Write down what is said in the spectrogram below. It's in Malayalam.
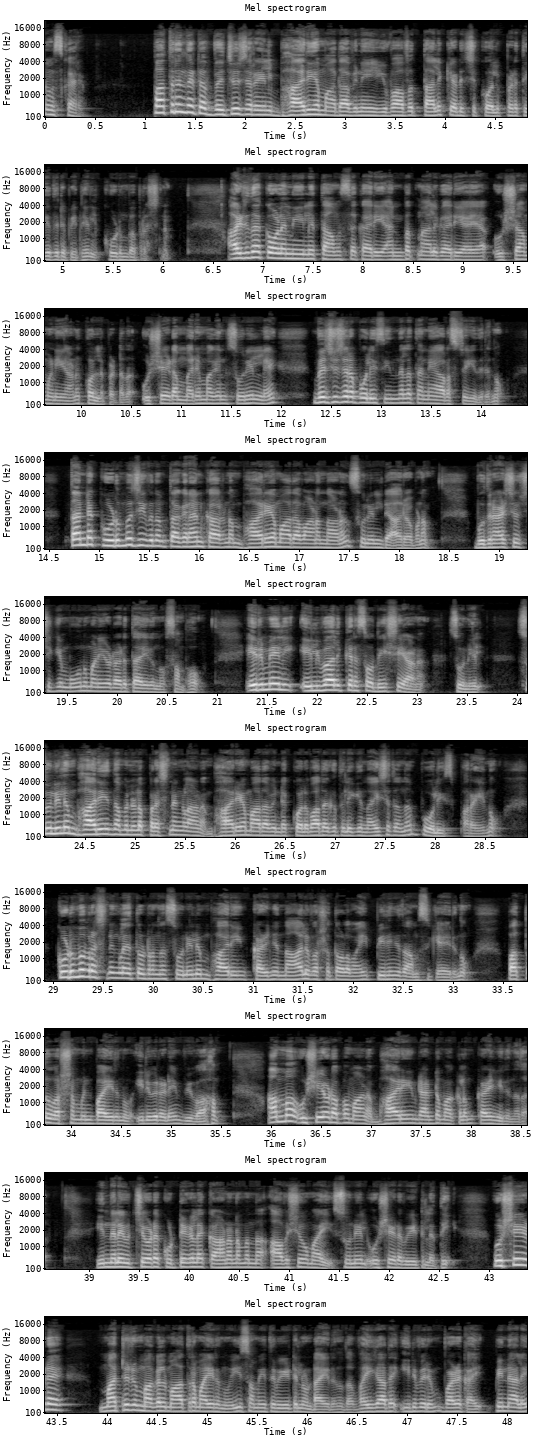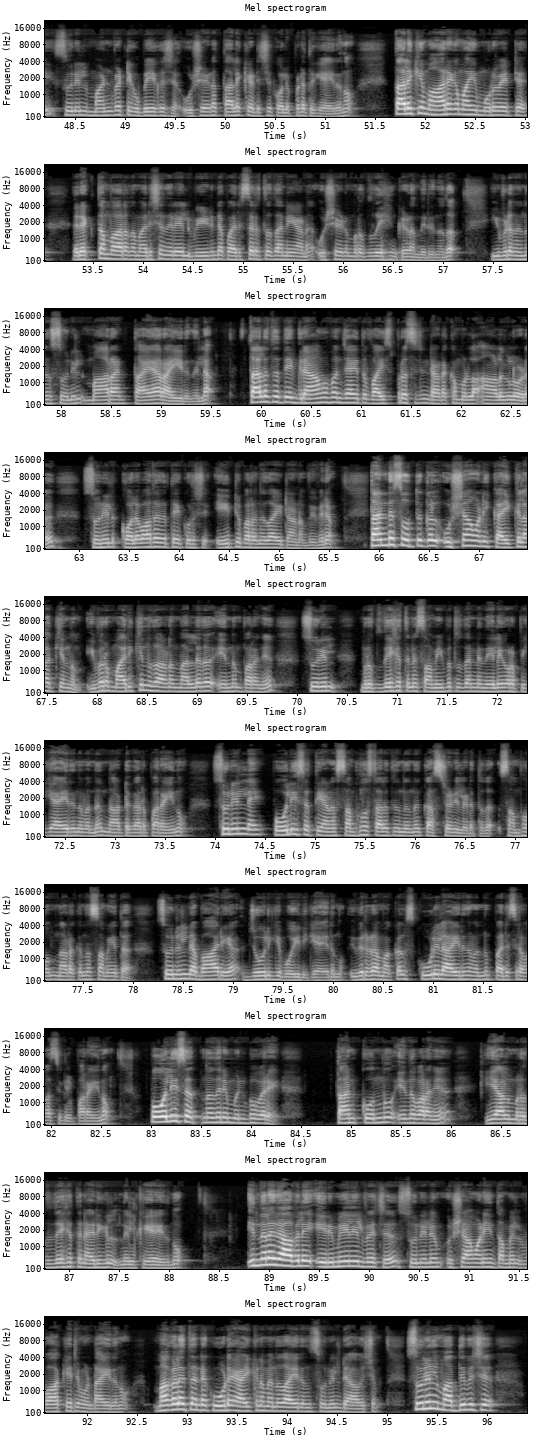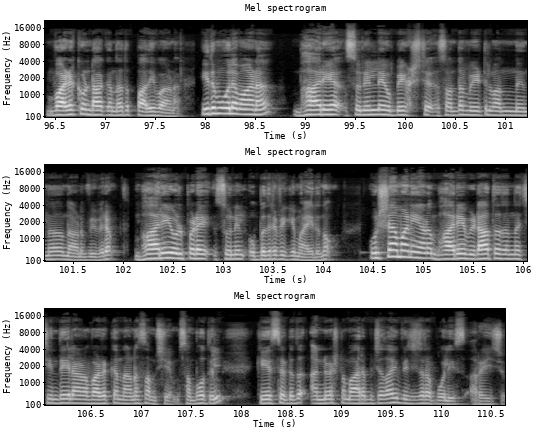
നമസ്കാരം. പത്തനംതിട്ട വെജുചിറയിൽ ഭാര്യ മാതാവിനെ യുവാവ് തലക്കടിച്ച് കൊലപ്പെടുത്തിയതിന് പിന്നിൽ കുടുംബ പ്രശ്നം. അഴുത കോളനിയിലെ താമസക്കാരി അൻപത്തിനാലുകാരിയായ ഉഷാമണിയാണ് കൊല്ലപ്പെട്ടത്. ഉഷയുടെ മരുമകൻ സുനിലിനെ വെജുചിറ പോലീസ് ഇന്നലെ തന്നെ അറസ്റ്റ് ചെയ്തിരുന്നു. തന്റെ കുടുംബജീവിതം തകരാൻ കാരണം ഭാര്യ മാതാവാണെന്നാണ് സുനിലിന്റെ ആരോപണം. ബുധനാഴ്ച ഉച്ചയ്ക്ക് മൂന്ന് മണിയോടടുത്തായിരുന്നു സംഭവം. എരുമേലി എലിവാലിക്കര സ്വദേശിയാണ് സുനിൽ. സുനിലും ഭാര്യയും തമ്മിലുള്ള പ്രശ്നങ്ങളാണ് ഭാര്യ മാതാവിന്റെ കൊലപാതകത്തിലേക്ക് നയിച്ചതെന്ന് പോലീസ് പറയുന്നു. കുടുംബ പ്രശ്നങ്ങളെ തുടർന്ന് സുനിലും ഭാര്യയും കഴിഞ്ഞ നാല് വർഷത്തോളമായി പിരിഞ്ഞു താമസിക്കുകയായിരുന്നു. പത്തു വർഷം മുൻപായിരുന്നു ഇരുവരുടെയും വിവാഹം. അമ്മ ഉഷയോടൊപ്പമാണ് ഭാര്യയും രണ്ടു മക്കളും കഴിഞ്ഞിരുന്നത്. ഇന്നലെ ഉച്ചയോടെ കുട്ടികളെ കാണണമെന്ന ആവശ്യവുമായി സുനിൽ ഉഷയുടെ വീട്ടിലെത്തി. ഉഷയുടെ മറ്റൊരു മകൾ മാത്രമായിരുന്നു ഈ സമയത്ത് വീട്ടിലുണ്ടായിരുന്നത്. വൈകാതെ ഇരുവരും വഴക്കായി. പിന്നാലെ സുനിൽ മൺവെട്ടി ഉപയോഗിച്ച് ഉഷയുടെ തലക്കടിച്ച് കൊലപ്പെടുത്തുകയായിരുന്നു. തലയ്ക്ക് മാരകമായി മുറിവേറ്റ് രക്തം വാർന്ന മരിച്ച നിലയിൽ വീടിന്റെ പരിസരത്ത് തന്നെയാണ് ഉഷയുടെ മൃതദേഹം കിടന്നിരുന്നത്. ഇവിടെ നിന്ന് സുനിൽ മാറാൻ തയ്യാറായിരുന്നില്ല. സ്ഥലത്തെത്തിയ ഗ്രാമപഞ്ചായത്ത് വൈസ് പ്രസിഡന്റ് അടക്കമുള്ള ആളുകളോട് സുനിൽ കൊലപാതകത്തെക്കുറിച്ച് ഏറ്റുപറഞ്ഞതായിട്ടാണ് വിവരം. തന്റെ സ്വത്തുക്കൾ ഉഷാമണി കൈക്കലാക്കിയെന്നും ഇവർ മരിക്കുന്നതാണ് നല്ലത് എന്നും പറഞ്ഞ് സുനിൽ മൃതദേഹത്തിന് സമീപത്ത് തന്നെ നിലയുറപ്പിക്കുകയായിരുന്നുവെന്ന് നാട്ടുകാർ പറയുന്നു. സുനിലിനെ പോലീസ് എത്തിയാണ് സംഭവ സ്ഥലത്ത് നിന്ന് കസ്റ്റഡിയിലെടുത്തത്. സംഭവം നടക്കുന്ന സമയത്ത് സുനിലിന്റെ ഭാര്യ ജോലിക്ക് പോയിരിക്കുകയായിരുന്നു. ഇവരുടെ മക്കൾ സ്കൂളിലായിരുന്നുവെന്നും പരിസരവാസികൾ പറയുന്നു. പോലീസ് എത്തുന്നതിന് മുൻപ് വരെ താൻ കൊന്നു എന്ന് പറഞ്ഞ് ഇയാൾ മൃതദേഹത്തിനരികിൽ നിൽക്കുകയായിരുന്നു. ഇന്നലെ രാവിലെ എരുമേലിയിൽ വെച്ച് സുനിലും ഉഷാമണിയും തമ്മിൽ വാക്കേറ്റമുണ്ടായിരുന്നു. മകളെ തന്റെ കൂടെ അയക്കണമെന്നതായിരുന്നു സുനിലിന്റെ ആവശ്യം. സുനിൽ മദ്യപിച്ച് വഴക്കുണ്ടാക്കുന്നത് പതിവാണ്. ഇതുമൂലമാണ് ഭാര്യ സുനിലിനെ ഉപേക്ഷിച്ച് സ്വന്തം വീട്ടിൽ വന്ന് നിന്നതെന്നാണ് വിവരം. ഭാര്യയെ ഉൾപ്പെടെ സുനിൽ ഉപദ്രവിക്കുമായിരുന്നു. ഉഷാമണിയാണ് ഭാര്യയെ വിടാത്തതെന്ന ചിന്തയിലാണ് വഴക്കെന്നാണ് സംശയം. സംഭവത്തിൽ കേസെടുത്ത് അന്വേഷണം ആരംഭിച്ചതായി വിചിത്ര പോലീസ് അറിയിച്ചു.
